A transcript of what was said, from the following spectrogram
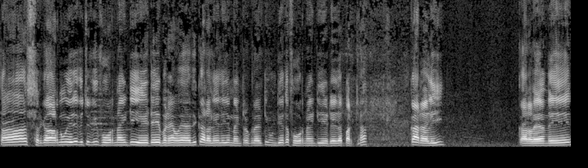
ਤਾਂ ਸਰਕਾਰ ਨੂੰ ਇਹਦੇ ਵਿੱਚ ਵੀ 498 ਏ ਬਣਿਆ ਹੋਇਆ ਵੀ ਘਰ ਵਾਲਿਆਂ ਲਈ ਜੇ ਮੈਂਟਲ ਕੁਆਲਿਟੀ ਹੁੰਦੀ ਹੈ ਤਾਂ 498 ਏ ਦਾ ਪਰਚਾ ਘਰ ਵਾਲੀ, ਘਰ ਵਾਲਿਆਂ ਦੇ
